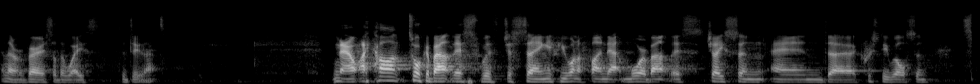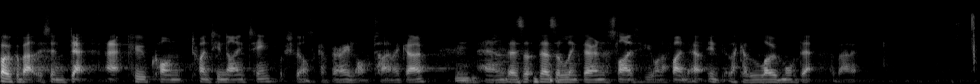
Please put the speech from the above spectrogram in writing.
And there are various other ways to do that. Now, I can't talk about this with just saying if you want to find out more about this, Jason and uh, Christie Wilson spoke about this in depth at KubeCon 2019, which feels like a very long time ago. Mm. And there's a, there's a link there in the slides if you want to find out in like a load more depth about it.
